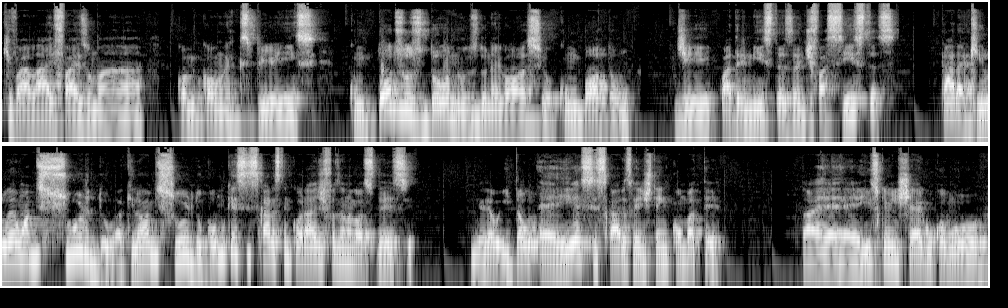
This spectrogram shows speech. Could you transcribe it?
que vai lá e faz uma Comic Con Experience com todos os donos do negócio com bottom de quadrinistas antifascistas. Cara, aquilo é um absurdo. Aquilo é um absurdo. Como que esses caras têm coragem de fazer um negócio desse? Entendeu? Então, é esses caras que a gente tem que combater. Tá? É, é isso que eu enxergo como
